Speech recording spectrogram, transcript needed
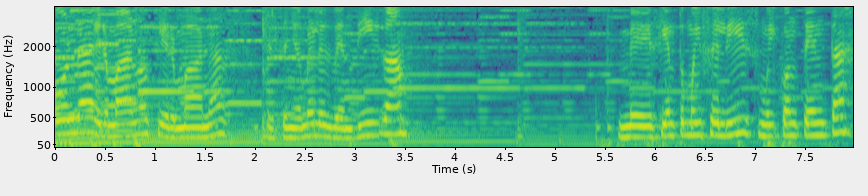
Hola hermanos y hermanas, el Señor me les bendiga. Me siento muy feliz, muy contenta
